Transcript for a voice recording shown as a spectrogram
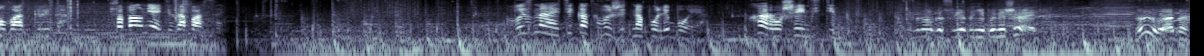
Снова открыта. Пополняйте запасы. Вы знаете, как выжить на поле боя. Хороший инстинкт. Немного света не помешает. Ну и ладно.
